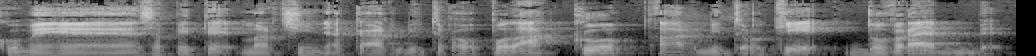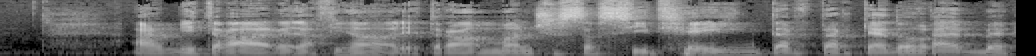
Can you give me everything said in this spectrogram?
come sapete, Marciniak, arbitro polacco, arbitro che dovrebbe arbitrare la finale tra Manchester City e Inter perché dovrebbe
